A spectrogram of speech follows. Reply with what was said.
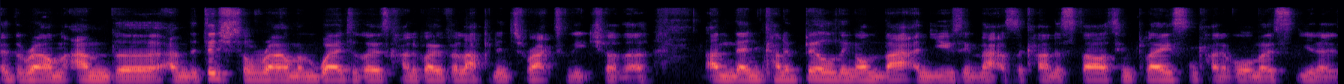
the realm and the and the digital realm and where do those kind of overlap and interact with each other? And then kind of building on that and using that as a kind of starting place and kind of almost you know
